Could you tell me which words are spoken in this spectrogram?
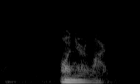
on your life?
